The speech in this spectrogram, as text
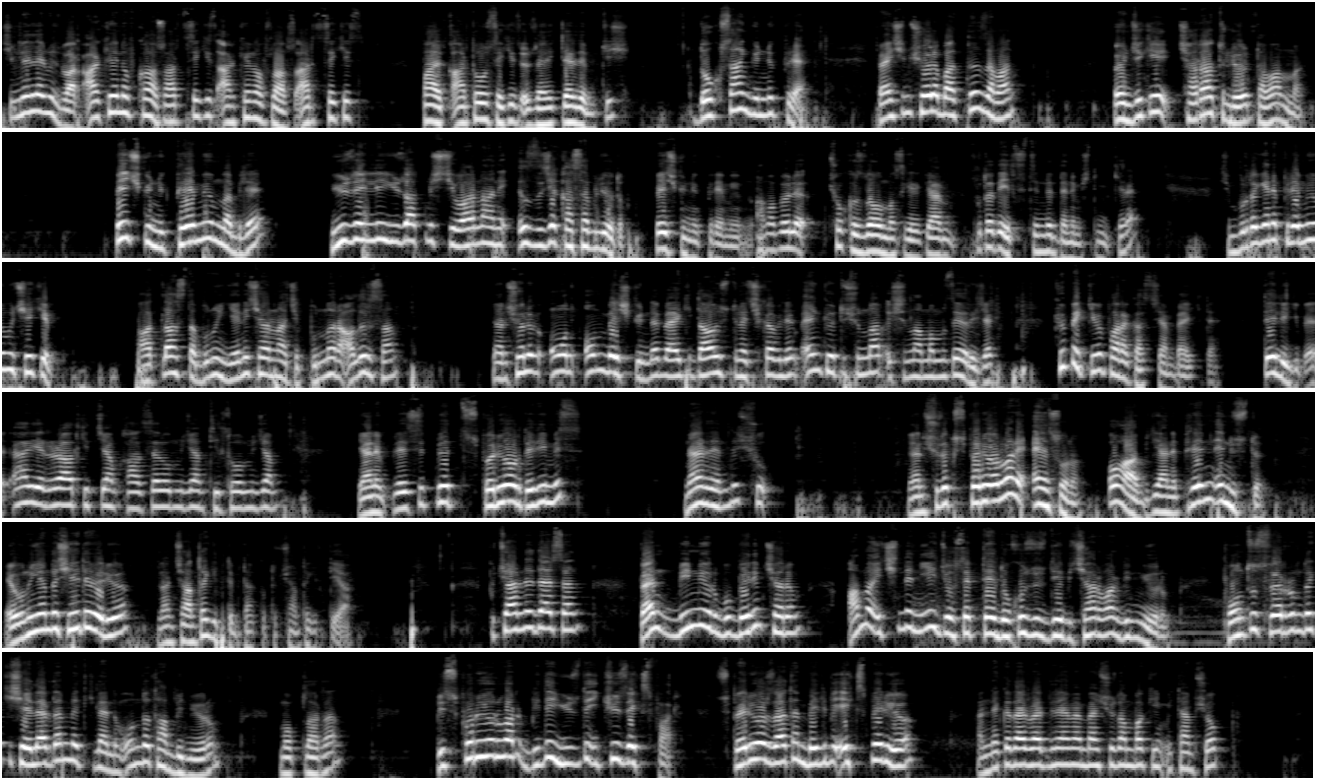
Şimdi nelerimiz var? Arcane of Chaos artı 8, Arcane of Loves artı 8, Bulk artı 18 özellikleri de müthiş. 90 günlük pire. Ben şimdi şöyle baktığın zaman önceki çarı hatırlıyorum tamam mı? 5 günlük premiumla bile 150-160 civarına hani hızlıca kasabiliyordum. 5 günlük premium. Ama böyle çok hızlı olması gerekiyor. Yani bu da değil. Steam'de denemiştim bir kere. Şimdi burada gene premium'u çekip Atlas'ta bunun yeni çarını açıp bunları alırsam yani şöyle bir 10-15 günde belki daha üstüne çıkabilirim. En kötü şunlar ışınlanmamıza yarayacak. Köpek gibi para kasacağım belki de. Deli gibi. Her yere rahat gideceğim. Kanser olmayacağım. Tilt olmayacağım. Yani Blessed Superior dediğimiz Neredendi? Şu yani şuradaki superior var ya en sonu. O abi yani prenin en üstü. E onun yanında şey de veriyor. Lan çanta gitti bir dakika dur çanta gitti ya. Bu çar ne dersen ben bilmiyorum bu benim çarım. Ama içinde niye Joseph T900 diye bir çar var bilmiyorum. Pontus Ferrum'daki şeylerden mi etkilendim onu da tam bilmiyorum. Moblardan. Bir superior var bir de %200 X var. Superior zaten belli bir X veriyor. Hani ne kadar verdiğini hemen ben şuradan bakayım. Item Shop.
